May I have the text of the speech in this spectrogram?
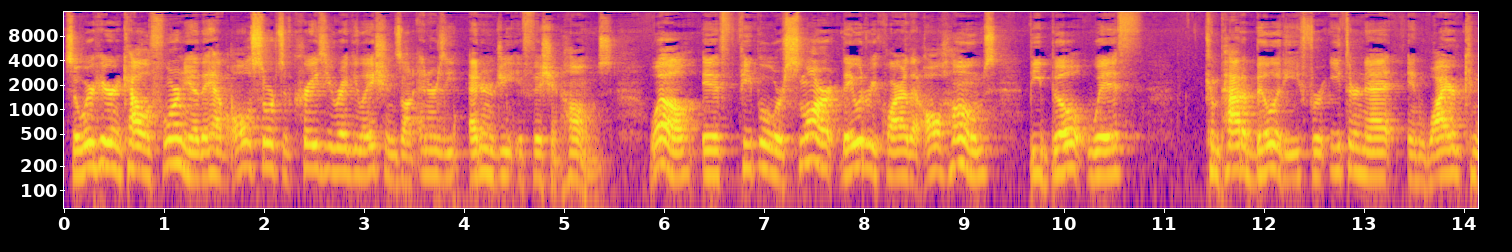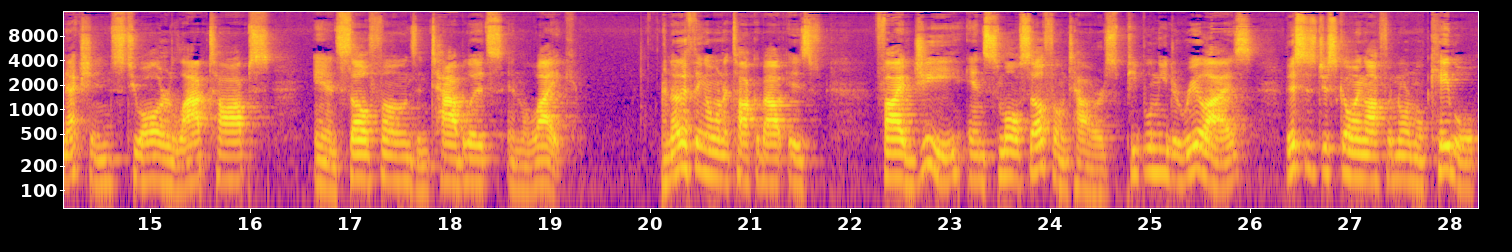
So we're here in California, they have all sorts of crazy regulations on energy energy efficient homes. Well, if people were smart, they would require that all homes be built with compatibility for Ethernet and wired connections to all our laptops and cell phones and tablets and the like. Another thing I want to talk about is 5G and small cell phone towers. People need to realize this is just going off a normal cable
